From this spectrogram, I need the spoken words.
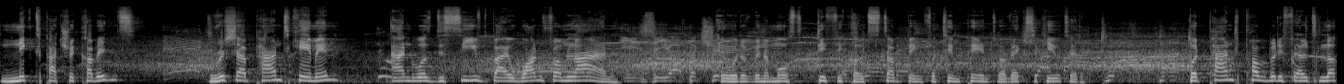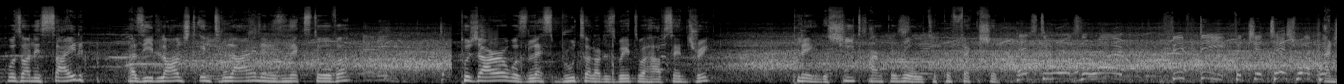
nicked Patrick Cummins. Rishabh Pant came in and was deceived by one from Lyon. It would have been a most difficult stumping for Tim Paine to have executed. But Pant probably felt luck was on his side as he launched into Lyon in his next over. Pujara was less brutal on his way to a half century, playing the sheet anchor role to perfection. Heads towards the road, 50 for Cheteshwar Pujara. And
